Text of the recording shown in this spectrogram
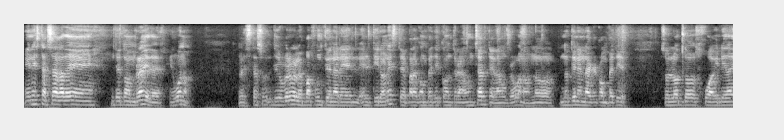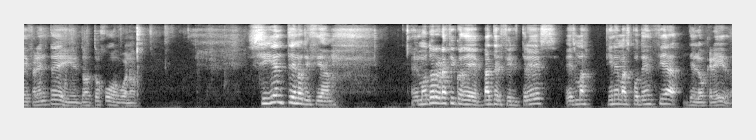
esta saga de, de Tomb Raider. Y bueno, yo creo que les va a funcionar el, tirón este para competir contra Uncharted, aunque bueno, no, no tienen nada que competir. Son los dos jugabilidad diferente y dos, dos juegos buenos. Siguiente noticia. El motor gráfico de Battlefield 3 es más, tiene más potencia de lo creído.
